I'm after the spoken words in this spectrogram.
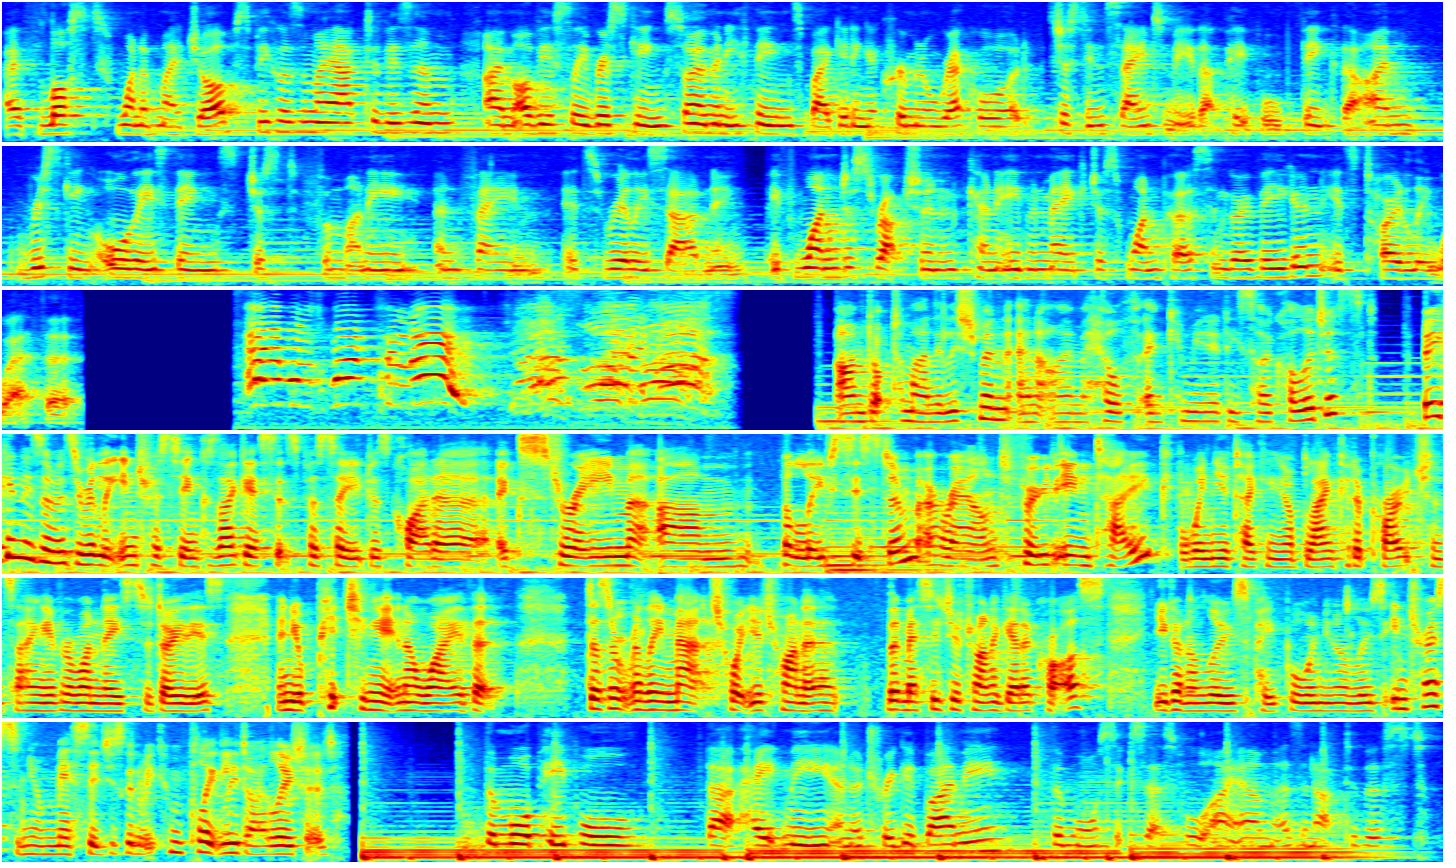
I've lost one of my jobs because of my activism. I'm obviously risking so many things by getting a criminal record. It's just insane to me that people think that I'm risking all these things just for money and fame. It's really saddening. If one disruption can even make just one person go vegan, it's totally worth it. I'm Dr. Marnie Lishman and I'm a health and community psychologist. Veganism is really interesting because I guess it's perceived as quite an extreme um, belief system around food intake. When you're taking a blanket approach and saying everyone needs to do this and you're pitching it in a way that doesn't really match what you're trying to the message you're trying to get across, you're going to lose people and you're going to lose interest and your message is going to be completely diluted. The more people that hate me and are triggered by me, the more successful I am as an activist.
